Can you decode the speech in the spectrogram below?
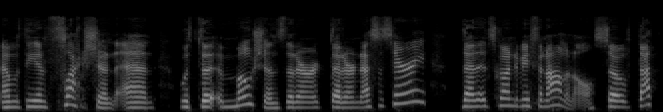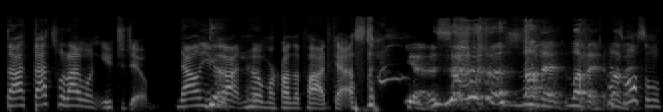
and with the inflection and with the emotions that are that are necessary then it's going to be phenomenal so that that that's what i want you to do now you've yeah. gotten homework on the podcast. yes. love it. Love it. That's love awesome. It.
